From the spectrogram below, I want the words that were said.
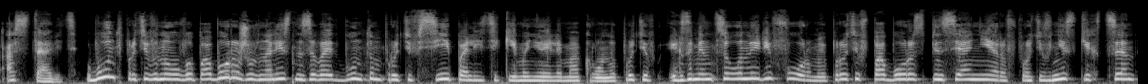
оставить. Бунт против нового побора журналист называет бунтом против всей политики Эммануэля Макрона, против экзаменационной реформы, против побора с пенсионеров, против низких цен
